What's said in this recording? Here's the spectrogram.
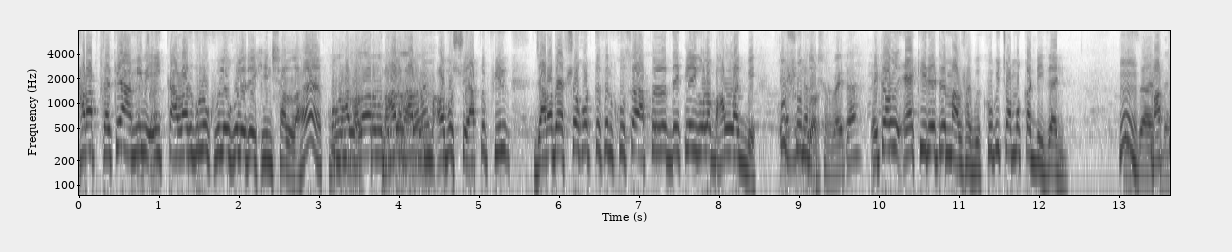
খারাপ থাকে আমি এই কালারগুলো খুলে খুলে দেখি ইনশাল্লাহ। হ্যাঁ খুব ভালো। ভালো ভালো? অবশ্যই। আপনি ফিল যারা ব্যবসা করতেছেন খুচরা আপনারা দেখলে এগুলো ভালো লাগবে। খুব সুন্দর। ভাই এটা? এটাও একই রেটের মাল থাকবে। খুবই চমৎকার ডিজাইন। মাত্র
